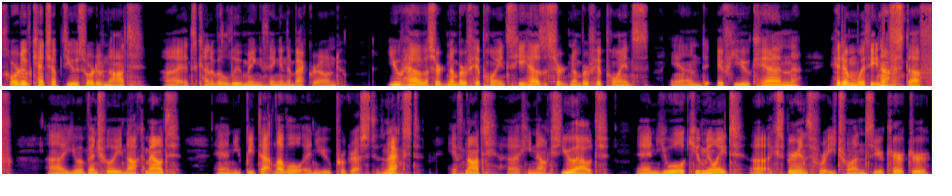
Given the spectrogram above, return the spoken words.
sort of catch up to you, sort of not. Uh, it's kind of a looming thing in the background. You have a certain number of hit points, he has a certain number of hit points, and if you can hit him with enough stuff, uh, you eventually knock him out, and you beat that level, and you progress to the next. If not, uh, he knocks you out, and you will accumulate uh, experience for each run, so your character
